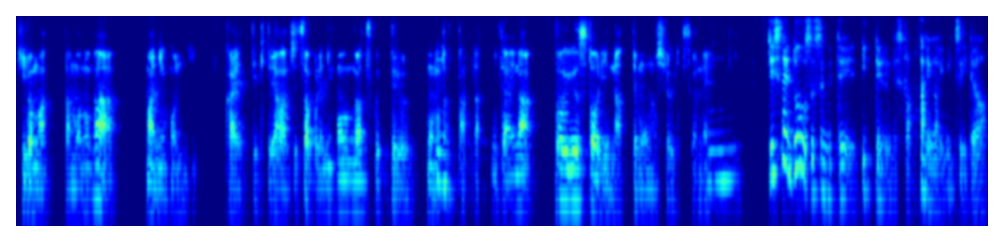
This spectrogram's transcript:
広まったものが、まあ、日本に帰ってきて、ああ、実はこれ日本が作ってるものだったんだみたいな、そういうストーリーになっても面白いですよね。うん。実際どう進めていってるんですか？海外については。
